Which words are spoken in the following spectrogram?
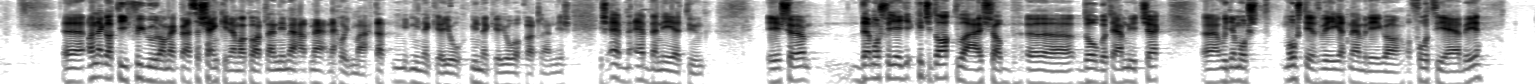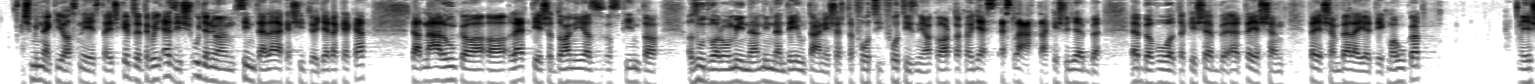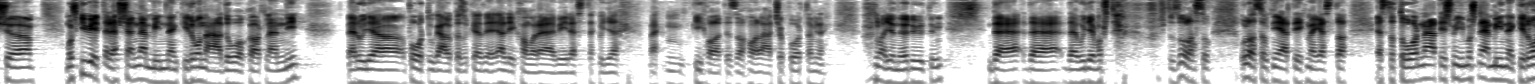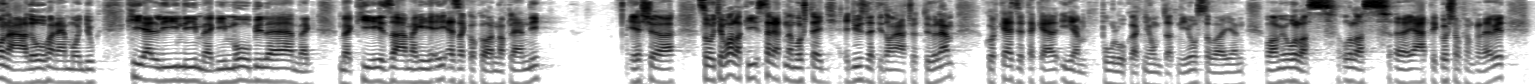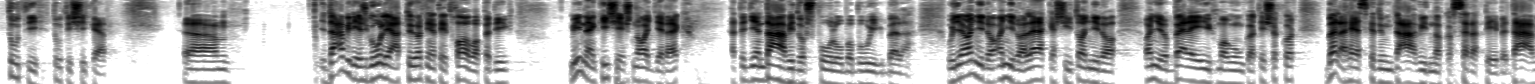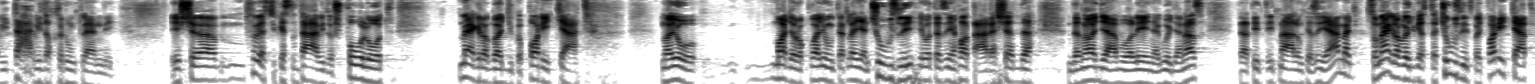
A negatív figura meg persze senki nem akart lenni, mert hát ne, nehogy már, tehát mindenki a jó, mindenki a jó akart lenni, és, és ebben, ebben éltünk. És, de most, hogy egy kicsit aktuálisabb dolgot említsek, ugye most, most ért véget nemrég a, a foci EB, és mindenki azt nézte. És képzeljétek, hogy ez is ugyanolyan szinten lelkesíti a gyerekeket. Tehát nálunk a, a Letti és a Dani az, az kint a, az udvaron minden, minden délután és este foci, focizni akartak, hogy ezt, ezt látták, és hogy ebbe, ebbe voltak, és ebbe teljesen, teljesen beleélték magukat. És uh, most kivételesen nem mindenki Ronaldo akart lenni, mert ugye a portugálok azok elég hamar elvéreztek, ugye meg kihalt ez a halálcsoport, aminek nagyon örültünk, de, de, de ugye most, most az olaszok, olaszok nyerték meg ezt a, ezt a tornát, és mi most nem mindenki Ronaldo, hanem mondjuk Chiellini, meg Immobile, meg, meg Chiesa, meg ezek akarnak lenni. És szóval, hogyha valaki szeretne most egy, egy üzleti tanácsot tőlem, akkor kezdjetek el ilyen pólókat nyomtatni, jó? Szóval ilyen valami olasz, olasz játékosoknak a nevét. Tuti, tuti siker. Um, Dávid és Góliát történetét halva pedig minden kis és nagy gyerek, hát egy ilyen Dávidos pólóba bújik bele. Ugye annyira, annyira lelkesít, annyira, annyira beleéljük magunkat, és akkor belehelyezkedünk Dávidnak a szerepébe. Dávid, Dávid akarunk lenni. És uh, fölveszünk ezt a Dávidos pólót, megragadjuk a paritját, na jó, magyarok vagyunk, tehát legyen csúzli, jó, ez ilyen határeset, de, de nagyjából lényeg ugyanaz. Tehát itt, itt nálunk ez így elmegy. Szóval megragadjuk ezt a csúzlit vagy paritját,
